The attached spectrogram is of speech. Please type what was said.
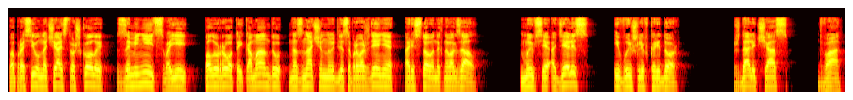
попросил начальство школы заменить своей полуротой команду, назначенную для сопровождения арестованных на вокзал. Мы все оделись и вышли в коридор. Ждали час, два.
